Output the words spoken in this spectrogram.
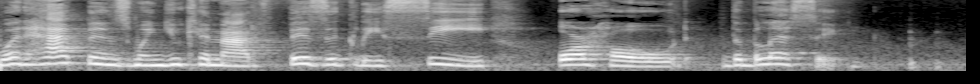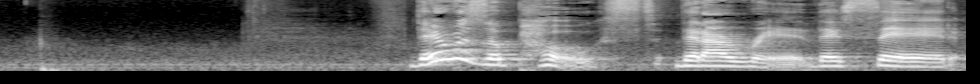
What happens when you cannot physically see or hold the blessing? There was a post that I read that said,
